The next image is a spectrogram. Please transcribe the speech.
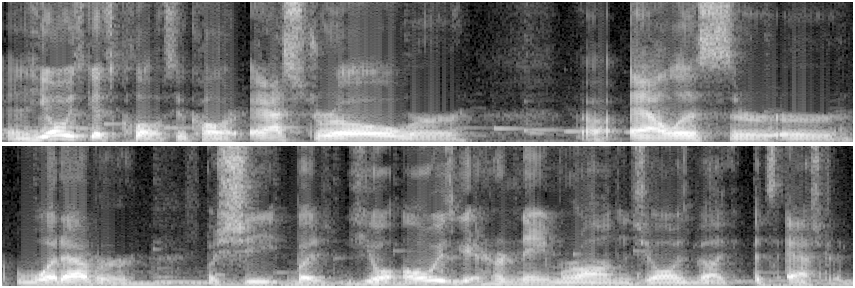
and he always gets close. He'll call her Astro or uh, Alice or, or whatever, but she but he'll always get her name wrong, and she'll always be like, "It's Astrid."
